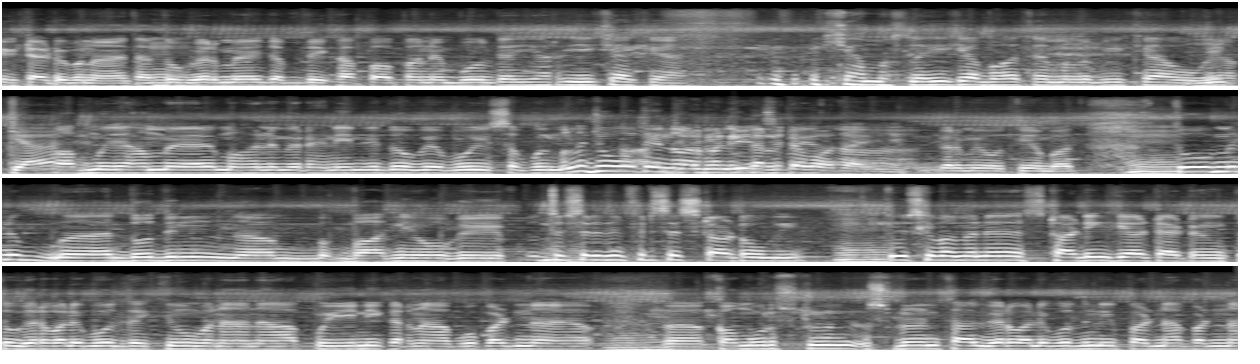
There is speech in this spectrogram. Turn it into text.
एक टैटू बनाया था तो हम्म। घर में जब देखा पापा ने बोल दिया यार ये क्या क्या है क्या मसला ही क्या बात है? मतलब ये क्या हो गया? क्या आप मुझे हम मोहल्ले में रहने नहीं दोगे वो सब कुछ मतलब जो होते हैं नॉर्मली घर पे होता है। घर में होती है बात हम्म। तो मैंने दो दिन बात नहीं हो गई तो तीसरे दिन फिर से स्टार्ट हो गई हम्म। तो इसके बाद मैंने स्टार्टिंग किया टैटूइंग तो घर वाले बोलते क्यों बनाना आपको ये नहीं करना आपको पढ़ना है। कॉमर्स हम्म। स्टूडेंट था घर वाले बोलते नहीं पढ़ना पढ़ना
